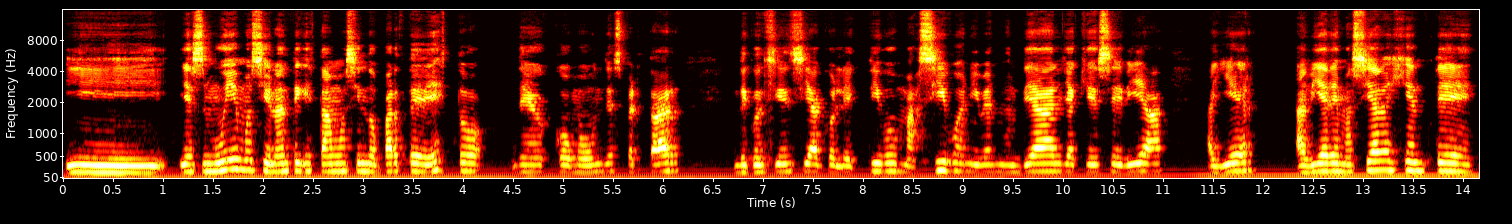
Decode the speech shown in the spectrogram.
Y, y es muy emocionante que estamos siendo parte de esto, de como un despertar de conciencia colectivo masivo a nivel mundial, ya que ese día, ayer, había demasiada gente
